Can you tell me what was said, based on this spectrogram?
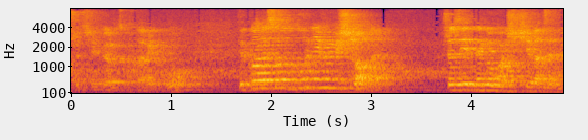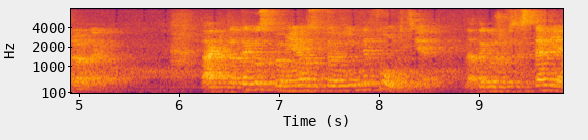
przedsiębiorców na rynku, tylko one są odgórnie wymyślone przez jednego właściciela centralnego. Tak? Dlatego spełniają zupełnie inne funkcje. Dlatego, że w systemie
